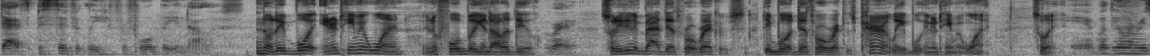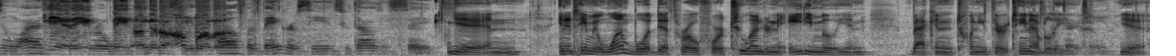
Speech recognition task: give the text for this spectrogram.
that specifically for four billion dollars, No, they bought Entertainment One in a four billion dollar deal. right? So they didn't buy Death Row Records. They bought Death Row Records parent label Entertainment One. So Yeah, but the only reason why is Yeah, because they- wrote they under the bankruptcy. umbrella. They filed for bankruptcy in 2006. yeah, and Entertainment One bought Death Row for two hundred and eighty million back in 2013, I believe. 2013. Yeah.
